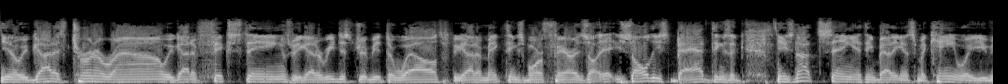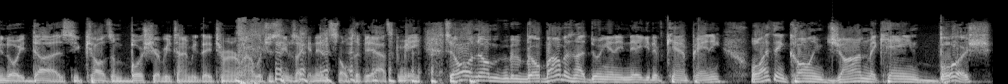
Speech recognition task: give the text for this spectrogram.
You know, we've got to turn around. We've got to fix things. We've got to redistribute the wealth. We've got to make things more fair. It's all, it's all these bad things. That, he's not saying anything bad against McCain, well, even though he does. He calls him Bush every time they turn around, which seems like an insult if you ask me. So, oh no, Obama's not doing any negative campaigning. Well, I think calling John McCain Bush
